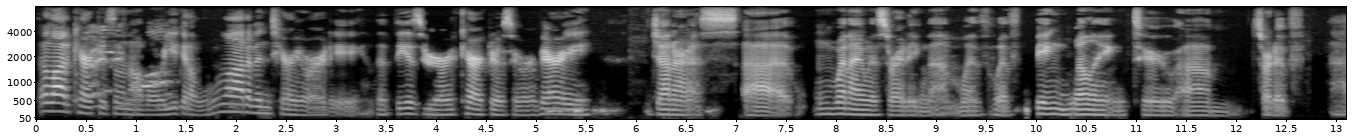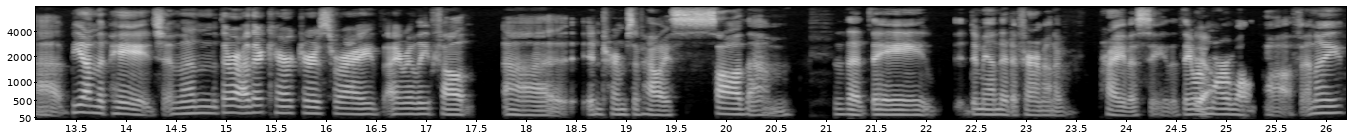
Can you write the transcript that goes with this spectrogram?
there are a lot of characters in the novel where you get a lot of interiority. That these are characters who are very generous uh, when I was writing them, with with being willing to um, sort of uh, be on the page. And then there are other characters where I I really felt uh, in terms of how I saw them that they demanded a fair amount of privacy, that they were Yeah. more walled off, and I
